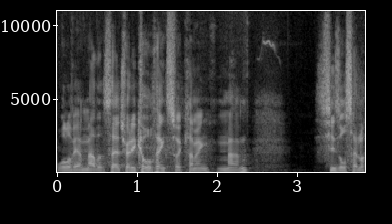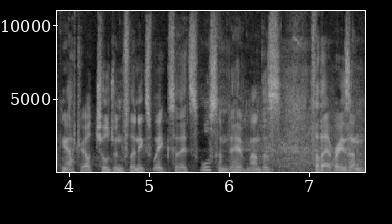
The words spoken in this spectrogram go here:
all of our mothers. So that's really cool. Thanks for coming, Mum. She's also looking after our children for the next week, so that's awesome to have mothers for that reason.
